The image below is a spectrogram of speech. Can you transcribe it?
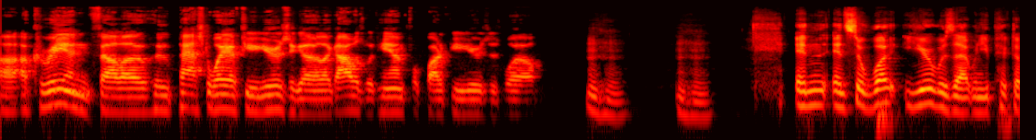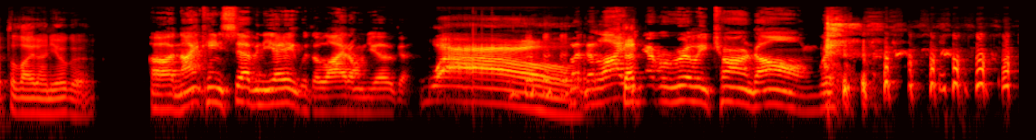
a Korean fellow who passed away a few years ago. Like I was with him for quite a few years as well. Mm-hmm. Mm-hmm. And and so, what year was that when you picked up the light on yoga? Uh, 1978 with the light on yoga. Wow! but the light that... never really turned on. With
